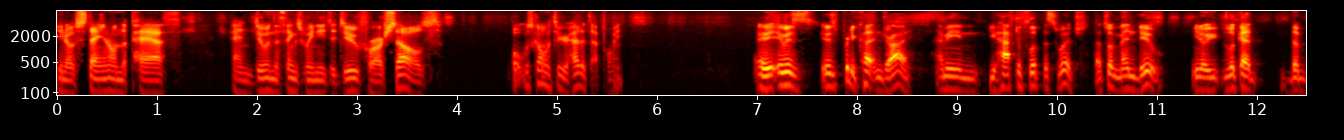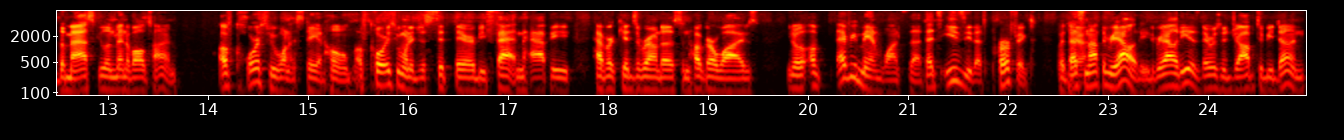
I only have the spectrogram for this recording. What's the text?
you know staying on the path and doing the things we need to do for ourselves. What was going through your head at that point it was it was pretty cut and dry. I mean, you have to flip the switch. That's what men do. You know, you look at the the masculine men of all time. Of course, we want to stay at home. Of course, we want to just sit there, be fat and happy, have our kids around us, and hug our wives. You know, every man wants that. That's easy. That's perfect. But that's yeah. not the reality. The reality is there was a job to be done,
